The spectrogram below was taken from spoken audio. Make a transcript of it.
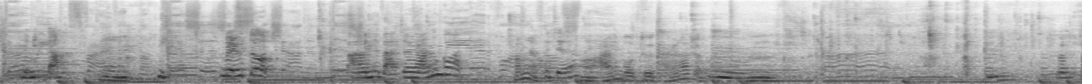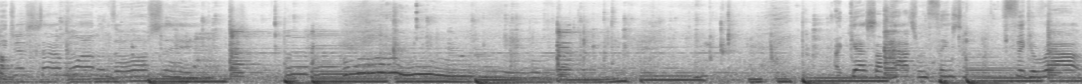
재밌다. 근데 이것도 마음이 맞아야 하는 것 같아. 그럼요. 그치? 어, 아니 뭐 되게 당연하죠. 음. 음. 맛있다. I guess I've had some things to figure out.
